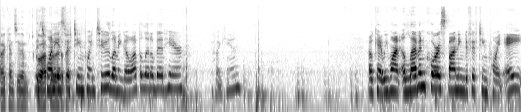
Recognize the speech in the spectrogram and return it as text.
I can see them The go up a 20 little is bit 15.2. Let me go up a little bit here, if I can. Okay, we want 11 corresponding to 15.8,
